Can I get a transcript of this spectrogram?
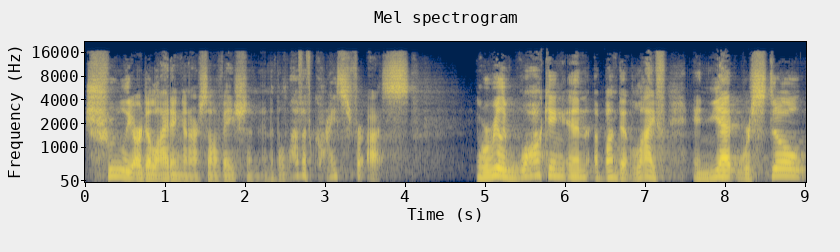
truly are delighting in our salvation and in the love of Christ for us, we're really walking in abundant life, and yet we're still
